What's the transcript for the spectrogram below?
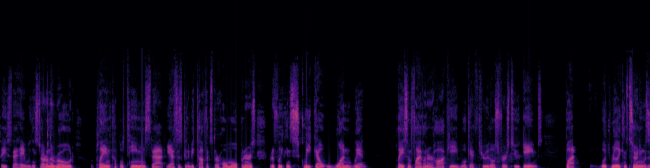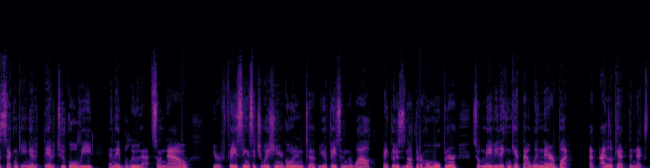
they said, hey, we can start on the road. We're playing a couple teams that, yes, it's going to be tough. It's their home openers. But if we can squeak out one win, play some 500 hockey, we'll get through those first two games. But what's really concerning was the second game. They had a, they had a two goal lead and they blew that. So now, you're facing a situation you're going into you're facing the wild thank goodness it's not their home opener so maybe they can get that win there. But at, i look at the next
